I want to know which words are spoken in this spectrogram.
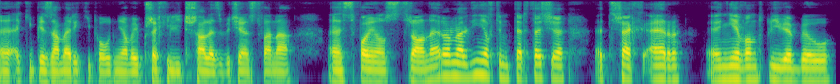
e, ekipie z Ameryki Południowej przechylić szale zwycięstwa na e, swoją stronę. Ronaldinho w tym tercecie 3R e, niewątpliwie był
